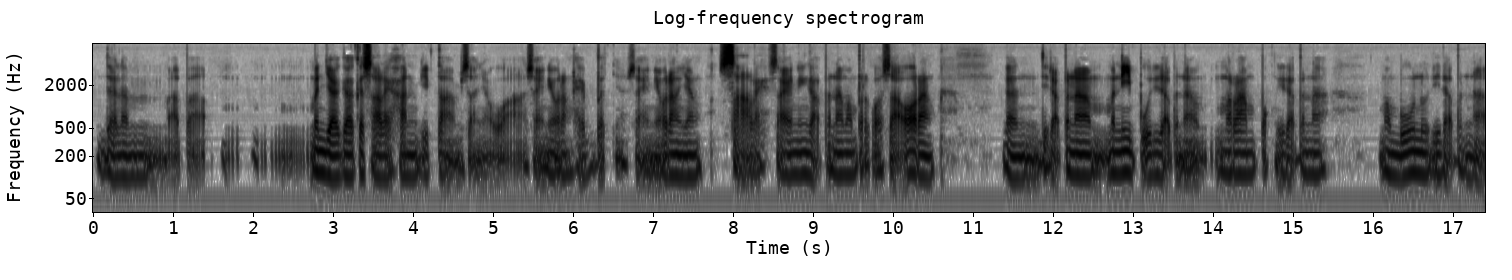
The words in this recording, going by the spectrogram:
dalam apa menjaga kesalehan kita. Misalnya wah saya ini orang hebat ya saya ini orang yang saleh saya ini nggak pernah memperkosa orang dan tidak pernah menipu tidak pernah merampok tidak pernah membunuh tidak pernah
